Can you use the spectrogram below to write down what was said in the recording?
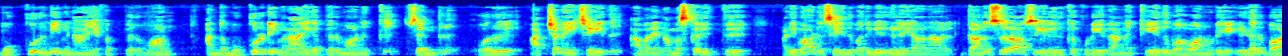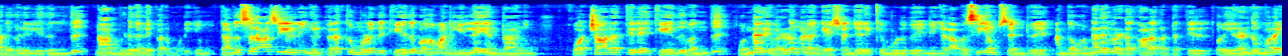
முக்குருணி விநாயக பெருமான். அந்த முக்குருணி விநாயக பெருமானுக்கு சென்று ஒரு அர்ச்சனை செய்து அவரை நமஸ்கரித்து வழிபாடு செய்து வருவீர்களேயானால் தனுசு ராசியில் இருக்கக்கூடியதான கேது பகவானுடைய இடர்பாடுகளில் இருந்து நாம் விடுதலை பெற முடியும். தனுசு ராசியில் நீங்கள் பிறக்கும் பொழுது கேது பகவான் இல்லை என்றாலும் கோச்சாரத்திலே கேது வந்து ஒன்னரை வருடங்கள் அங்கே சஞ்சரிக்கும் பொழுது நீங்கள் அவசியம் சென்று அந்த ஒன்னரை வருட காலகட்டத்தில் ஒரு இரண்டு முறை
